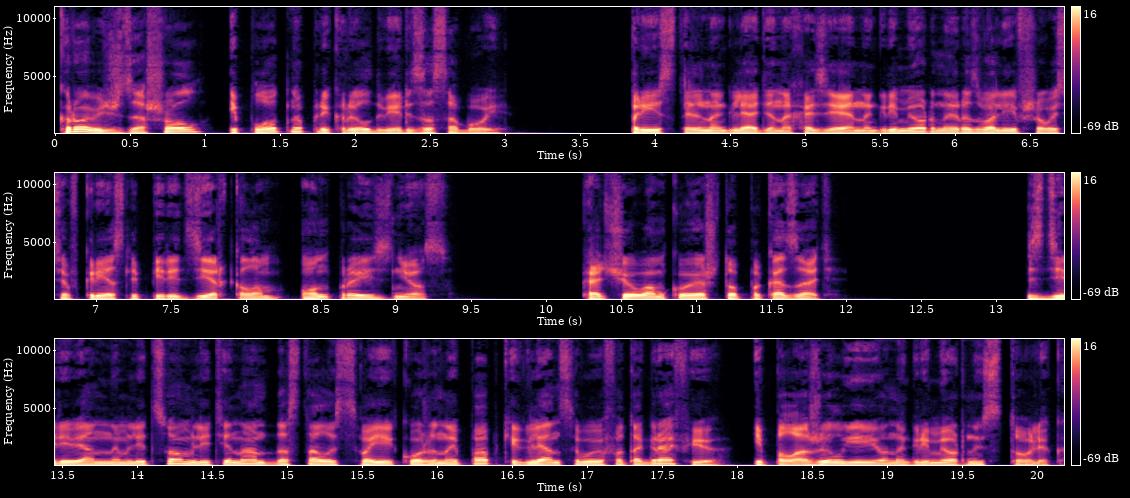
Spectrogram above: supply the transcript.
Крович зашел и плотно прикрыл дверь за собой. Пристально глядя на хозяина гримерной, развалившегося в кресле перед зеркалом, он произнес. «Хочу вам кое-что показать». С деревянным лицом лейтенант достал из своей кожаной папки глянцевую фотографию и положил ее на гримерный столик.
